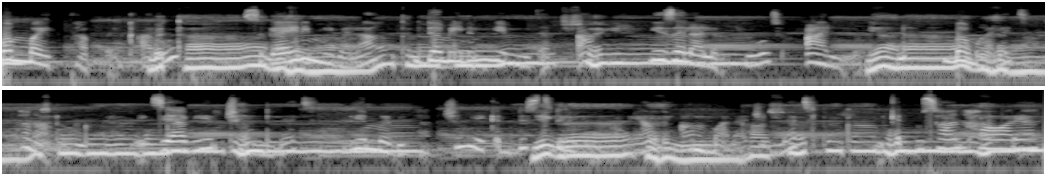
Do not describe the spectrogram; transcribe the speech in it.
በማይታበል ቃሉ ሥጋዬን የሚበላ ደሜንም የሚጠጣ የዘላለም ሕይወት አለው በማለት ተናግሯል። የእግዚአብሔር ቸርነት የእመቤታችን የቅድስት ድንግል ማርያም አማላጅነት የቅዱሳን ሐዋርያት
